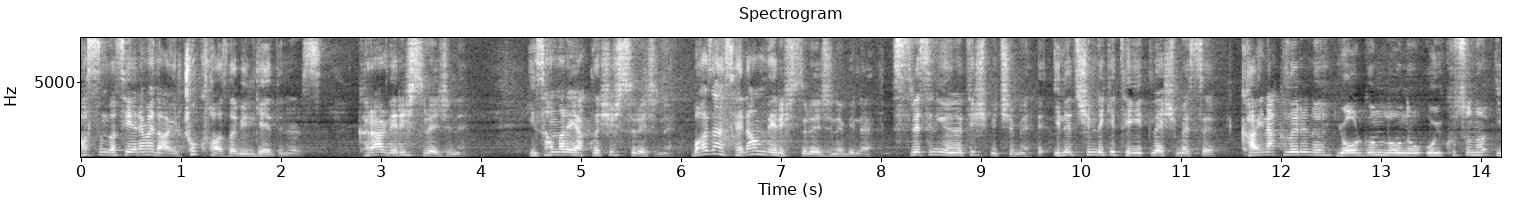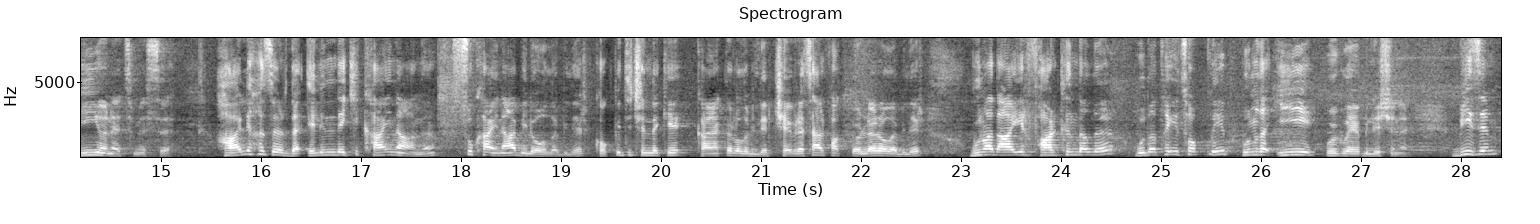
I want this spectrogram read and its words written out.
aslında CRM'e dair çok fazla bilgi ediniriz. Karar veriş sürecini, insanlara yaklaşış sürecini, bazen selam veriş sürecini bile, stresini yönetiş biçimi, iletişimdeki teyitleşmesi, kaynaklarını, yorgunluğunu, uykusunu iyi yönetmesi, hali hazırda elindeki kaynağını, su kaynağı bile olabilir, kokpit içindeki kaynaklar olabilir, çevresel faktörler olabilir. Buna dair farkındalığı, bu datayı toplayıp bunu da iyi uygulayabilişini. Bizim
